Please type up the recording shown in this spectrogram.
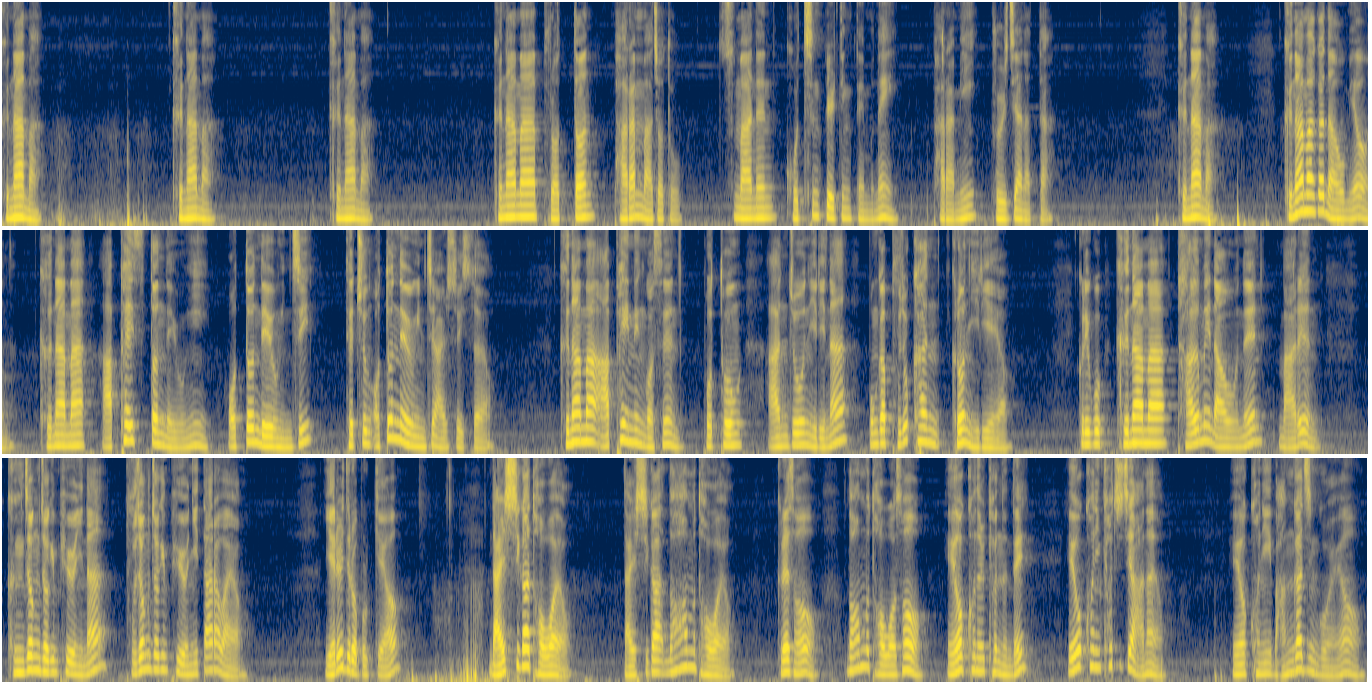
그나마 그나마 그나마 그나마 불었던 바람마저도 수많은 고층 빌딩 때문에 바람이 불지 않았다. 그나마 그나마가 나오면 그나마 앞에 있었던 내용이 어떤 내용인지 대충 어떤 내용인지 알 수 있어요. 그나마 앞에 있는 것은 보통 안 좋은 일이나 뭔가 부족한 그런 일이에요. 그리고 그나마 다음에 나오는 말은 긍정적인 표현이나 부정적인 표현이 따라와요. 예를 들어 볼게요. 날씨가 더워요. 날씨가 너무 더워요. 그래서 너무 더워서 에어컨을 켰는데 에어컨이 켜지지 않아요. 에어컨이 망가진 거예요.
